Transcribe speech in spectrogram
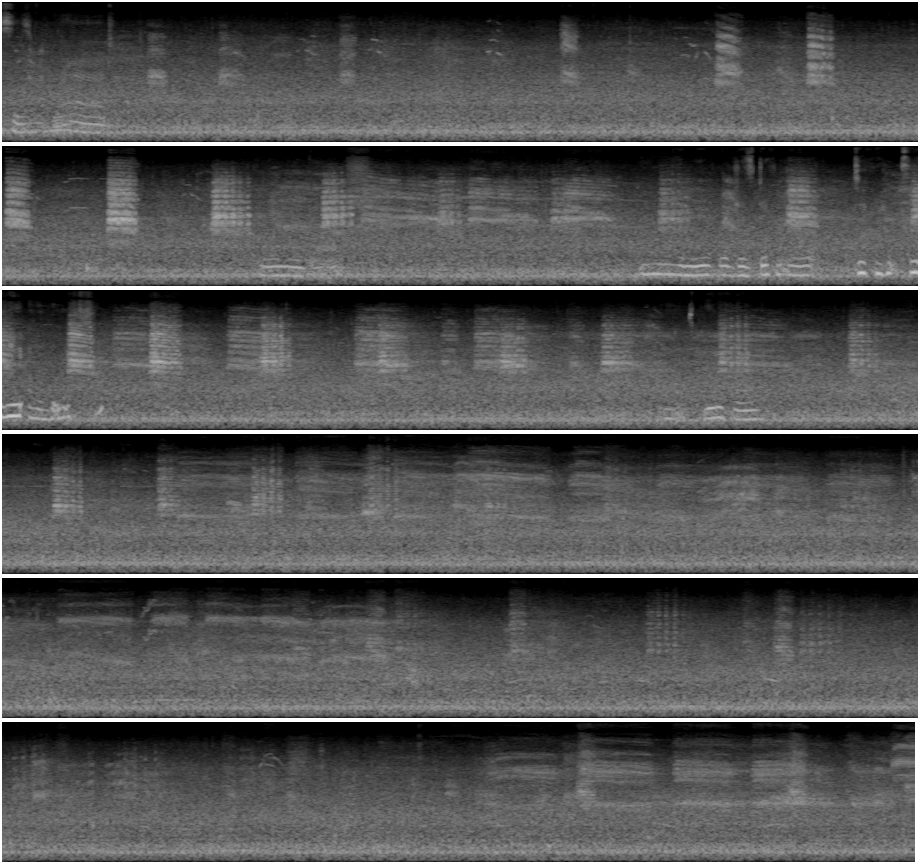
This is rad. Oh my gosh. Oh, the new bridge is definitely different to the old. Oh, it's beautiful.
